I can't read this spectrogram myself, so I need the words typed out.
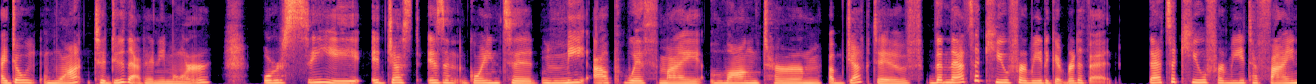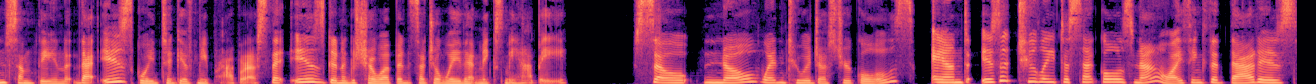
I don't want to do that anymore, or C, it just isn't going to meet up with my long term objective, then that's a cue for me to get rid of it that's a cue for me to find something that is going to give me progress, that is going to show up in such a way that makes me happy. So, know when to adjust your goals. And is it too late to set goals now? I think that that is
